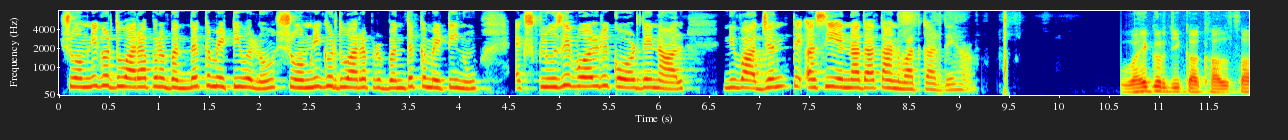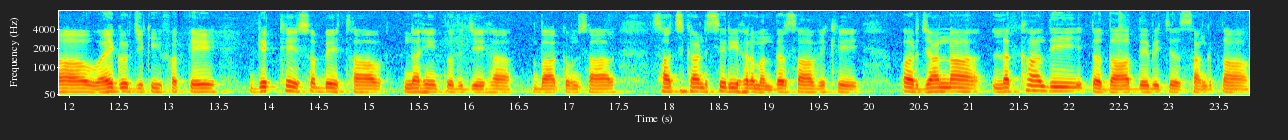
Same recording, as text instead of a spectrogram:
ਸ਼੍ਰੋਮਣੀ ਗੁਰਦੁਆਰਾ ਪ੍ਰਬੰਧਕ ਕਮੇਟੀ ਵੱਲੋਂ ਸ਼੍ਰੋਮਣੀ ਗੁਰਦੁਆਰਾ ਪ੍ਰਬੰਧਕ ਕਮੇਟੀ ਨੂੰ ਐਕਸਕਲੂਸਿਵ ਵਰਲਡ ਰਿਕਾਰਡ ਦੇ ਨਾਲ ਨਿਵਾਜਨ ਤੇ ਅਸੀਂ ਇਹਨਾਂ ਦਾ ਧੰਨਵਾਦ ਕਰਦੇ ਹਾਂ। ਵਾਹਿਗੁਰੂ ਜੀ ਕਾ ਖਾਲਸਾ, ਵਾਹਿਗੁਰੂ ਜੀ ਕੀ ਫਤਿਹ। ਡਿੱਠੇ ਸਭੇ ਥਾਵ ਨਹੀਂ ਤੁਧ ਜਿਹਾ ਬਾਕ ਅਨੁਸਾਰ। ਸੱਚਖੰਡ ਸ੍ਰੀ ਹਰਮੰਦਰ ਸਾਹਿਬ ਵਿਖੇ ਰੋਜ਼ਾਨਾ ਲੱਖਾਂ ਦੀ ਤਾਦਾਦ ਦੇ ਵਿੱਚ ਸੰਗਤਾਂ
